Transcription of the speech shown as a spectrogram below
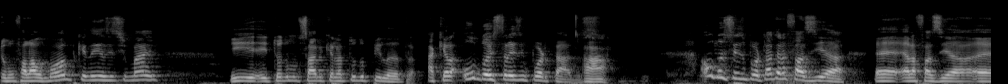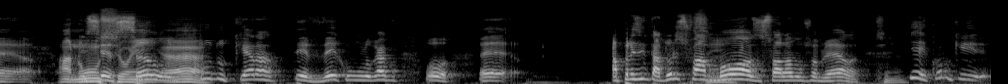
Eu vou falar o nome porque nem existe mais. E, e todo mundo sabe que era tudo pilantra. Aquela 1, 2, 3 importados. Ah, A 1, 2, 3 importados, ela fazia. é, ela fazia. é, anúncio, inserção, hein? É. tudo que era TV com um lugar. ô, é, apresentadores famosos falavam sobre ela. Sim. E aí, como que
